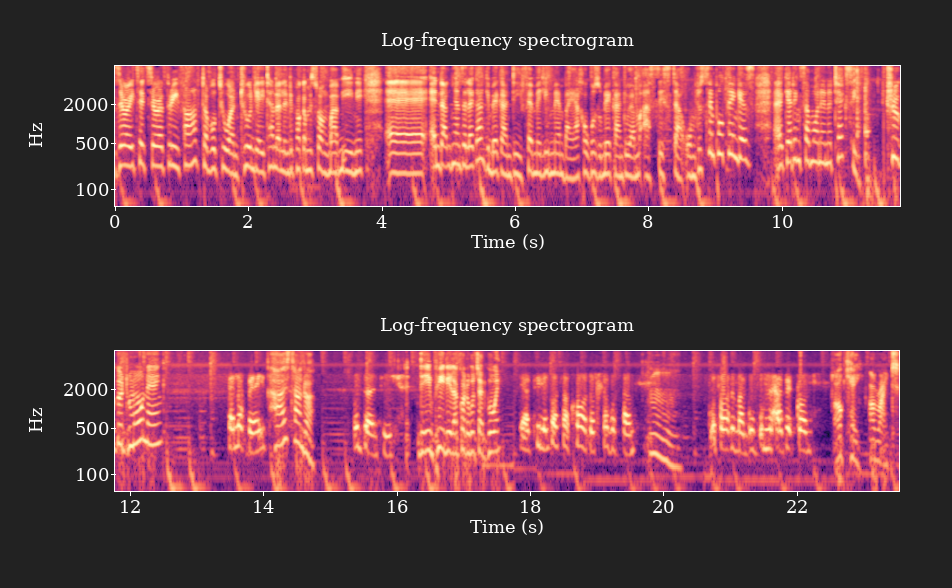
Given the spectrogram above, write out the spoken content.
Zero eight six zero three five double two one two ndiyayithanda le nto iphakamiswa ngubabini. Eh and akunyanzelekanga ibe kanti yi-family member yakho ukuze ube kanti uyam-assista umntu simple thing is uh, getting someone in a taxi. True good morning. Hello babe. hi sithandwa Unjani? ndiyiphilile khona kunjani kuwe? Yaphila inkosi akhodo sihlobo sami. mm. Sorry makuphumla apha eqolo. okay all right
